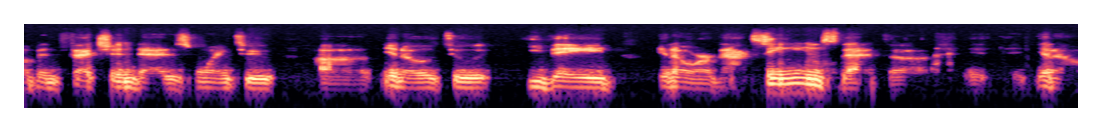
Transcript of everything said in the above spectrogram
of infection that is going to uh, you know to evade you know our vaccines. That uh, you know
